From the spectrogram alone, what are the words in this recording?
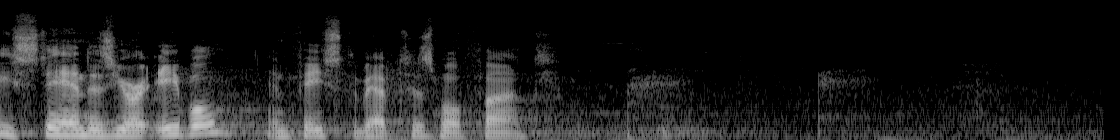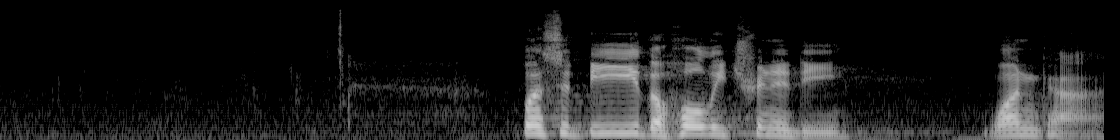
Please stand as you are able and face the baptismal font. Blessed be the Holy Trinity, one God.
